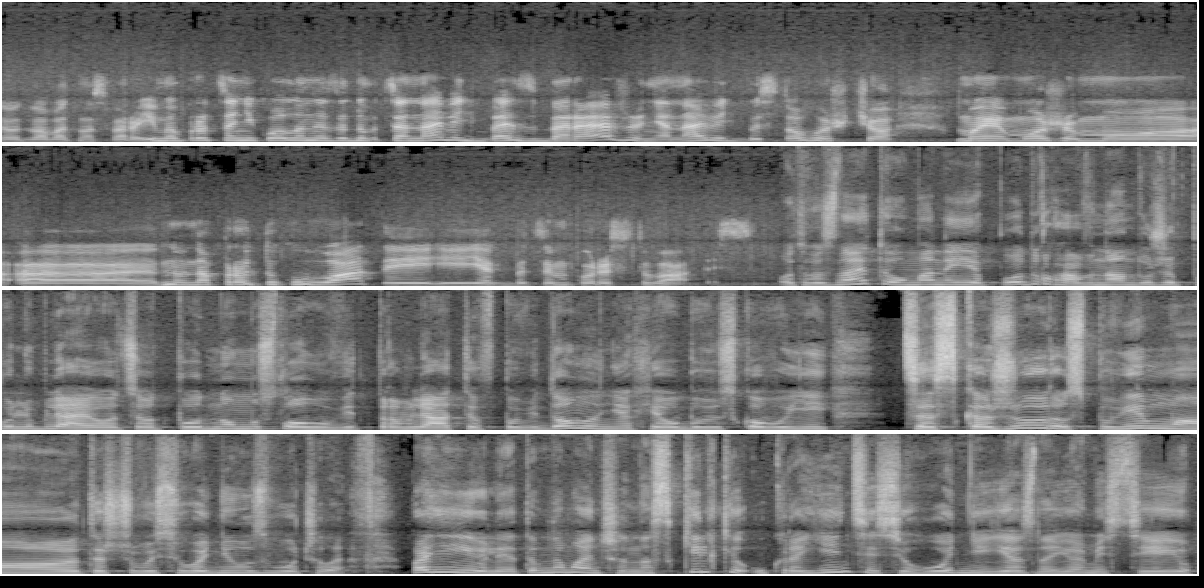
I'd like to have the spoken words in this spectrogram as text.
СО2 в атмосферу. І ми про це ніколи не задумуємо. Це навіть без збереження, навіть без того, що ми можемо е, ну напродукувати і якби цим користуватись. От ви знаєте, у мене є подруга, вона дуже полюбляє оце от по одному слову відправляти в повідомленнях. Я обов'язково їй це скажу, розповім те, що ви сьогодні озвучили. Пані Юлія, тим не менше, наскільки українці сьогодні є знайомі з цією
